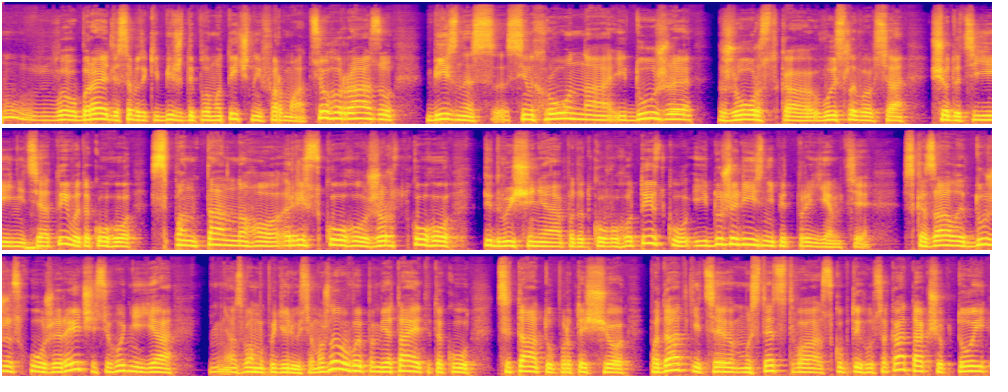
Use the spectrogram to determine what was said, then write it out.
ну, обирає для себе такий більш дипломатичний формат. Цього разу бізнес синхронно і дуже жорстко висловився щодо цієї ініціативи, такого спонтанного, різкого, жорсткого підвищення податкового тиску, і дуже різні підприємці сказали дуже схожі речі. Сьогодні я з вами поділюся. Можливо, ви пам'ятаєте таку цитату про те, що податки це мистецтво скупти гусака так, щоб той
